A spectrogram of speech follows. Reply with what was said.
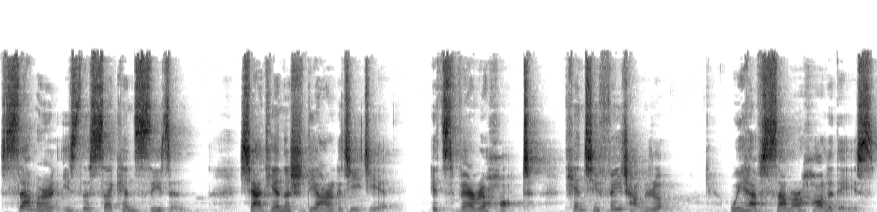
Summer is the second season. 夏天呢是第二个季节。It's very hot. 天气非常热。We have summer holidays.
